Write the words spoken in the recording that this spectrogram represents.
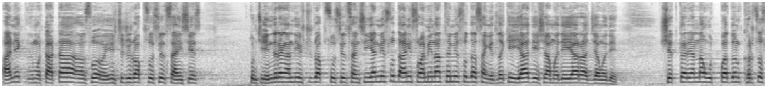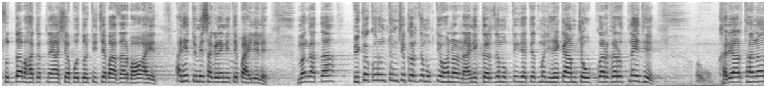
अनेक Tata so institute of social sciences तुमची Indira Gandhi institute of social science यांनी सुद्धा आणि स्वामीनाथननी सुद्धा सांगितलं की या देशामध्ये या राज्यामध्ये शेतकऱ्यांना उत्पादन खर्चसुद्धा भागत नाही अशा पद्धतीचे बाजारभाव आहेत. आणि हे तुम्ही सगळ्यांनी ते पाहिलेले. आहे. मग आता पिकं करून तुमची कर्जमुक्ती होणार नाही आणि कर्जमुक्ती देतात म्हणजे हे काय आमचे उपकार करत नाहीत हे? खऱ्या अर्थानं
